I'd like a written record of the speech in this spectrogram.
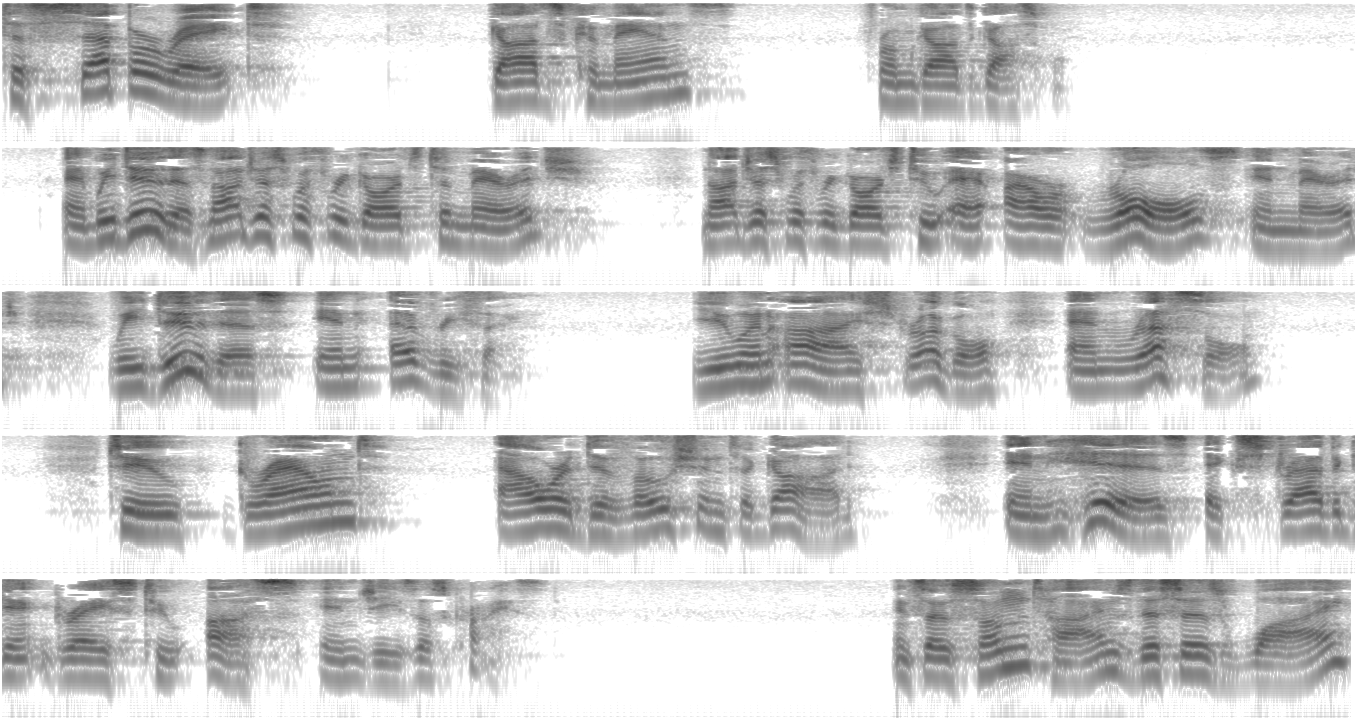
to separate God's commands from God's gospel. And we do this not just with regards to marriage, not just with regards to our roles in marriage. We do this in everything. You and I struggle and wrestle to ground our devotion to God in His extravagant grace to us in Jesus Christ. And so sometimes this is why,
